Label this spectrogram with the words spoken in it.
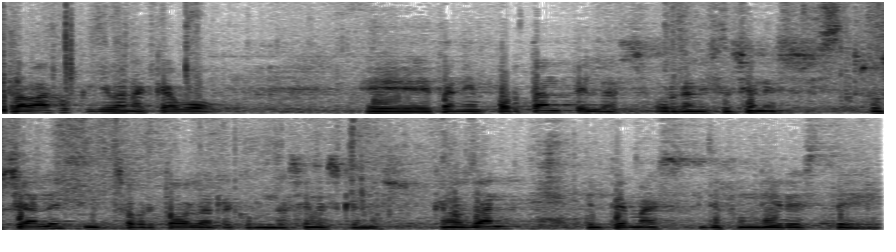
trabajo que llevan a cabo eh, tan importante las organizaciones sociales y sobre todo las recomendaciones que nos, que nos dan. El tema es difundir este,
